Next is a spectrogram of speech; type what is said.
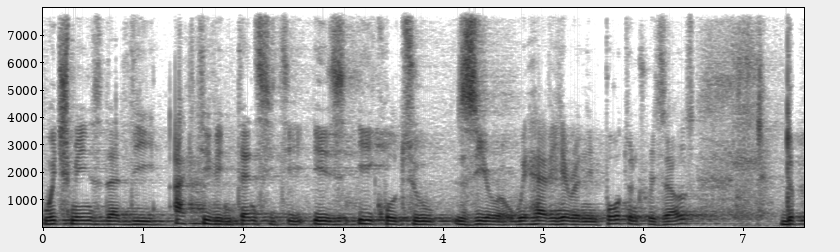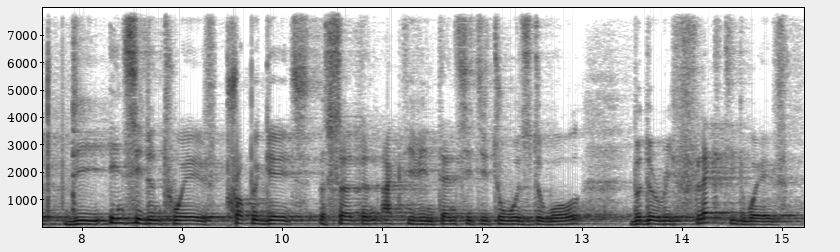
which means that the active intensity is equal to zero. We have here an important result. The, the incident wave propagates a certain active intensity towards the wall, but the reflected wave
